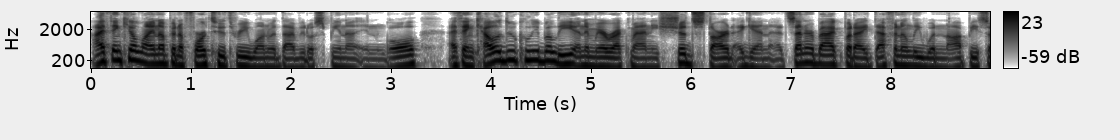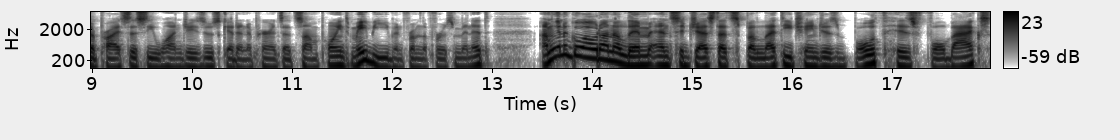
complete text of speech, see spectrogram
I think he'll line up in a 4 2 3 1 with David Ospina in goal. I think Kalidou Koulibaly and Amir Rrahmani should start again at center back, but I definitely would not be surprised to see Juan Jesus get an appearance at some point, maybe even from the first minute. I'm going to go out on a limb and suggest that Spalletti changes both his fullbacks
